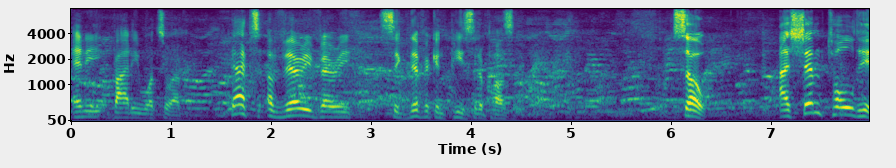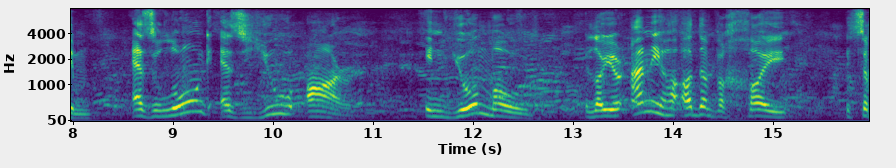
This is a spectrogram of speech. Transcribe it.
any body whatsoever. That's a very, very significant piece of the puzzle. So, Hashem told him, as long as you are in your mode, it's a,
